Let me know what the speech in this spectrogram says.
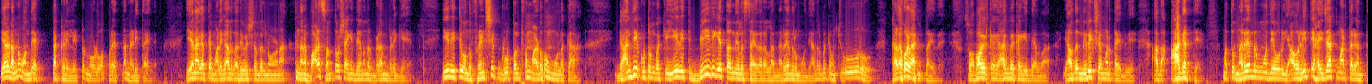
ಎರಡನ್ನು ಒಂದೇ ತಕ್ಕಡಿಲಿಟ್ಟು ನೋಡುವ ಪ್ರಯತ್ನ ನಡೀತಾ ಇದೆ. ಏನಾಗತ್ತೆ ಮಳೆಗಾಲದ ಅಧಿವೇಶನದಲ್ಲಿ ನೋಡೋಣ. ನನಗೆ ಭಾಳ ಸಂತೋಷ ಆಗಿದ್ದೆ ಏನಂದ್ರೆ ಬೆಳಂ ಬೆಳಗ್ಗೆ ಈ ರೀತಿ ಒಂದು ಫ್ರೆಂಡ್ಶಿಪ್ ಗ್ರೂಪ್ ಅಂತ ಮಾಡುವ ಮೂಲಕ ಗಾಂಧಿ ಕುಟುಂಬಕ್ಕೆ ಈ ರೀತಿ ಬೀದಿಗೆ ತಂದು ನಿಲ್ಲಿಸ್ತಾ ಇದ್ದಾರಲ್ಲ ನರೇಂದ್ರ ಮೋದಿ. ಅದ್ರ ಬಗ್ಗೆ ಒಂಚೂರು ಕಳವಳ ಆಗ್ತಾ ಇದೆ. ಸ್ವಾಭಾವಿಕವಾಗಿ ಆಗಬೇಕಾಗಿದ್ದೆ ಅಲ್ವಾ? ಯಾವುದನ್ನು ನಿರೀಕ್ಷೆ ಮಾಡ್ತಾ ಇದ್ವಿ. ಅದು ಆಗತ್ತೆ. ಮತ್ತು ನರೇಂದ್ರ ಮೋದಿ ಅವರು ಯಾವ ರೀತಿ ಹೈಜಾಕ್ ಮಾಡ್ತಾರೆ ಅಂತ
